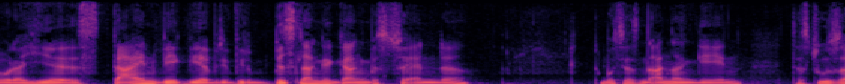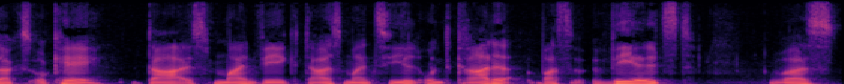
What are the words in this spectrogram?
oder hier ist dein Weg, wie, wie du bislang gegangen bist, zu Ende du musst jetzt einen anderen gehen, dass du sagst, okay, da ist mein Weg, da ist mein Ziel und gerade was wählst, was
